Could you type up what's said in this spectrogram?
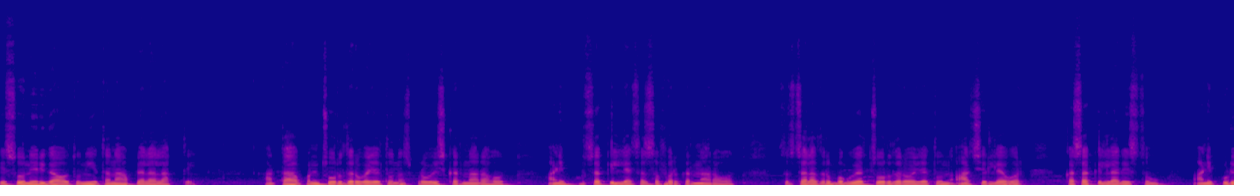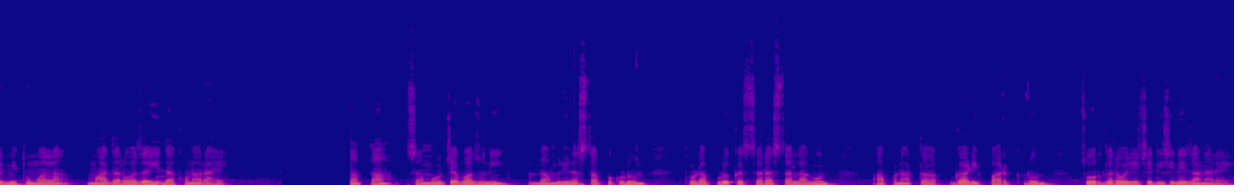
ते सोनेरी गावातून येताना आपल्याला लागते. आता आपण चोर दरवाजातूनच प्रवेश करणार आहोत आणि पुढचा किल्ल्याचा सफर करणार आहोत. तर चला तर बघूयात चोर दरवाजातून आत शिरल्यावर कसा किल्ला दिसतो आणि पुढे मी तुम्हाला महादरवाजाही दाखवणार आहे. आता समोरच्या बाजूनी डांबरी रस्ता पकडून थोडा पुढं कच्चा रस्ता लागून आपण आता गाडी पार्क करून चोर दरवाजाच्या दिशेने जाणार आहे.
